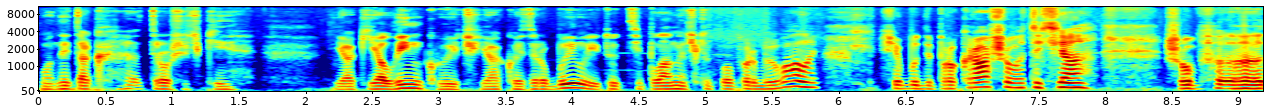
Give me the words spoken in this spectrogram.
вони так трошечки як ялинкою чи якось зробили. І тут ці планочки поприбивали. Ще буде прокрашуватися, щоб е,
